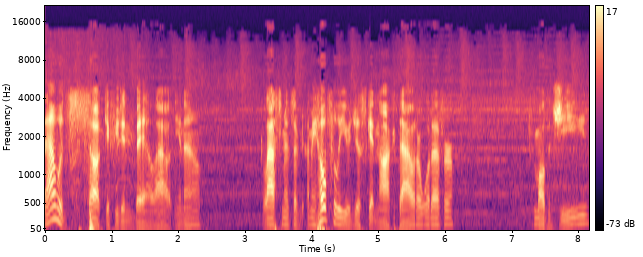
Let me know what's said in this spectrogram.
That would suck if you didn't bail out, you know? Last minutes of... I mean, hopefully you just get knocked out or whatever. From all the G's,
